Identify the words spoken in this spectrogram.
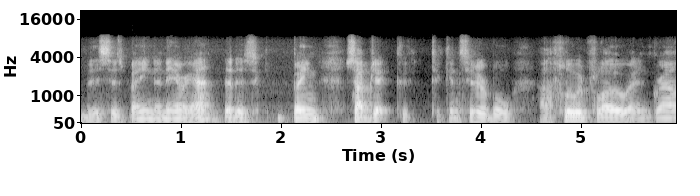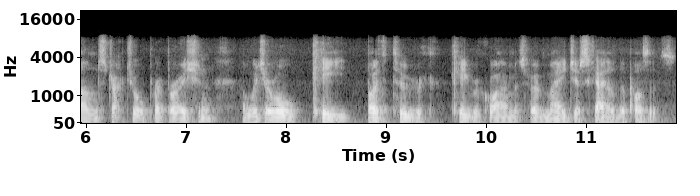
this has been an area that has been subject to considerable uh, fluid flow and ground structural preparation, which are all key, both two re- key requirements for major scale deposits.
